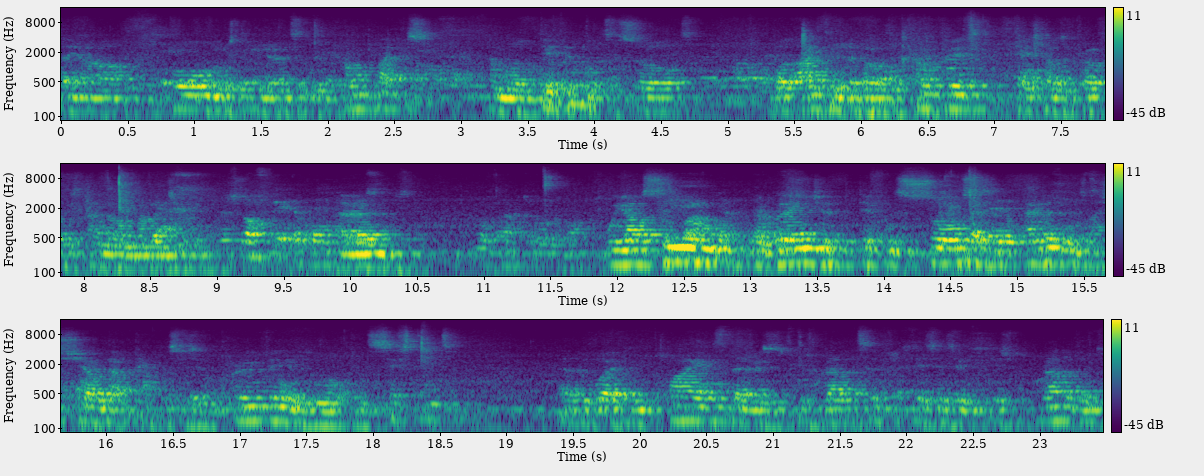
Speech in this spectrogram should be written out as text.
they are almost relatively complex and more difficult to sort. But I think they're both appropriate, case those appropriate and non-manageable. Um, we are seeing a range of different sources of evidence to show that practice is improving and is more consistent. Uh, the word compliance there is, is relative, is, is, is relevant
